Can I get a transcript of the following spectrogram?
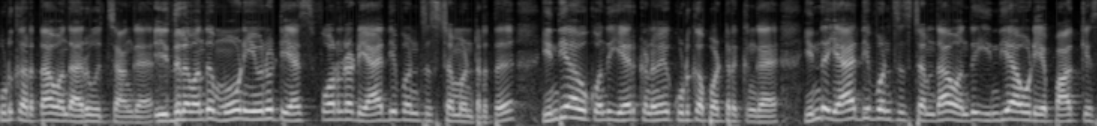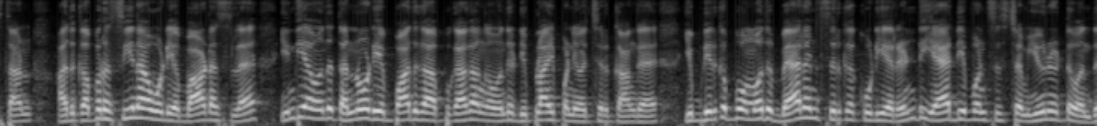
கொடுக்கறதா வந்து அறிவிச்சாங்க. இதில் வந்து மூணு unit S four hundred air defence சிஸ்டம்ன்றது இந்தியாவுக்கு வந்து ஏற்கனவே கொடுக்கப்பட்டிருக்குங்க. இந்த ஏர் டிஃபென்ஸ் சிஸ்டம் தான் வந்து இந்தியாவுடைய பாகிஸ்தான் அதுக்கப்புறம் சீனாவுடைய பார்டர்ஸில் இந்தியா வந்து தன்னுடைய பாதுகாப்புக்காக அங்கே வந்து டிப்ளாய் பண்ணி வச்சிருக்காங்க. இப்படி இருக்க போகும்போது பேலன்ஸ் இருக்கக்கூடிய ரெண்டு ஏர் டிஃபென்ஸ் சிஸ்டம் யூனிட் வந்து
